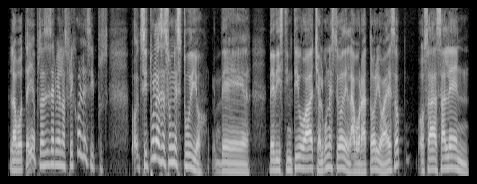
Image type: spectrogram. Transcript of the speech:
la botella, pues así servían los frijoles. Y pues si tú le haces un estudio de, de distintivo H, algún estudio de laboratorio a eso, o sea, salen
